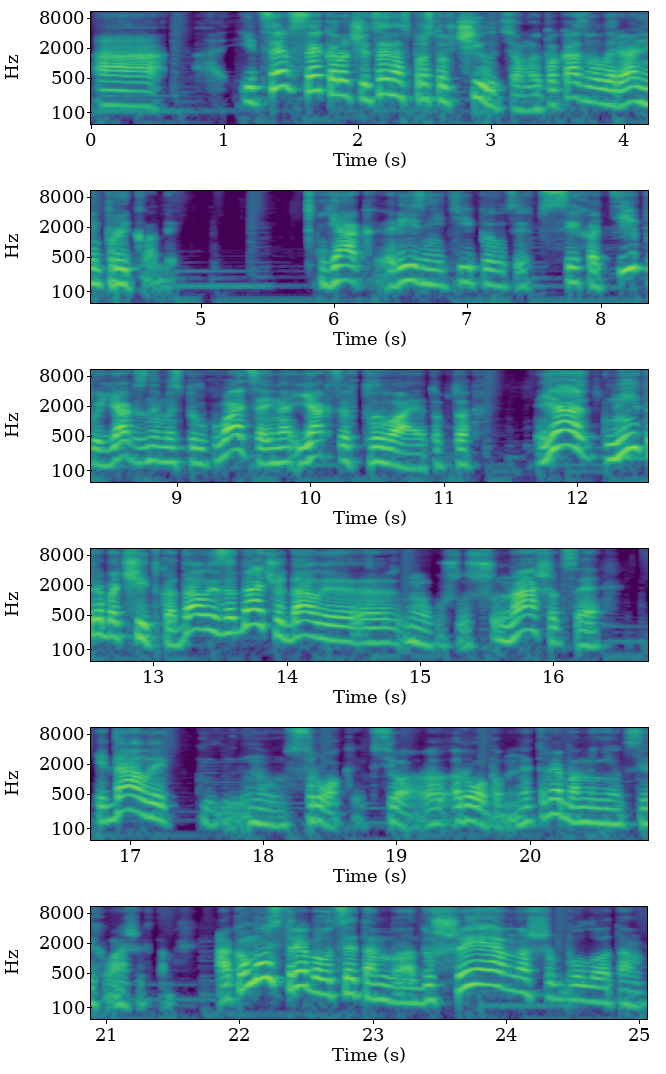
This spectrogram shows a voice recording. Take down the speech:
А, і це все, коротше, це нас просто вчили цьому і показували реальні приклади. Як різні типи у цих психотипи, як з ними спілкуватися і на як це впливає. Тобто, я мені треба чітко дали задачу, дали е, ну, на що це, і дали ну, сроки. Все, робимо. Не треба мені цих ваших там. А комусь треба оце там е, душевно, щоб було там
